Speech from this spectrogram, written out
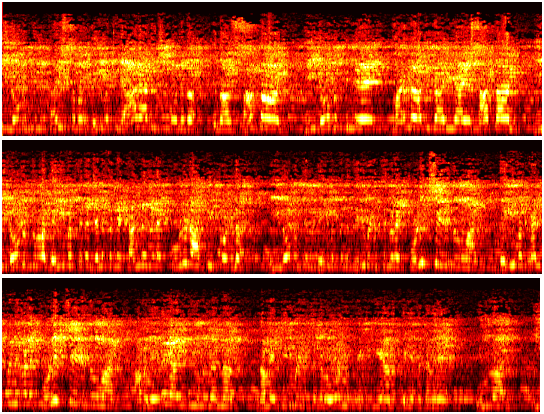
ഈ ലോകത്തിൽ ക്രൈസ്തവർ ദൈവത്തെ ആരാധിച്ചു പോകുന്നത് എന്നാൽ സാത്താൻ ഈ ലോകത്തിന്റെ ഭരണാധികാരിയായ സാത്താൻ ഈ ലോകത്തുള്ള ദൈവത്തിന്റെ ജനത്തിന്റെ കണ്ണുകളെ കുരുടാക്കിക്കൊണ്ട് ഈ ലോകത്തിൽ ദൈവത്തിന്റെ തിരുവെടുത്തുകളെ പൊളിച്ചെഴുതുവാൻ ദൈവകൽപ്പനകളെ പൊളിച്ചെഴുതുവാൻ അവൻ ഇടയായി തീർന്നുവെന്ന് നമ്മെ തിരുവെടുത്തുകൾ ഓർമ്മിപ്പിക്കുകയാണ് പ്രിയപ്പെട്ടവരെ. ഇന്ന് ഈ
